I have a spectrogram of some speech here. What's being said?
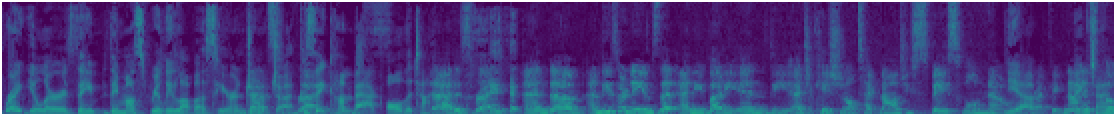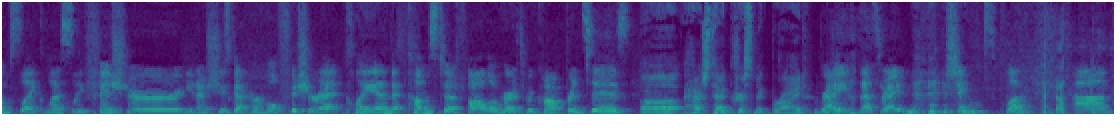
regulars. They they must really love us here in That's Georgia because they come back all the time. That is right, and um, and these are names that anybody in the educational technology space will know Yep, and recognize. Folks like Leslie Fisher, you know, she's got her whole Fisherette clan that comes to follow her through conferences. Uh, hashtag Chris McBride. Right, that's right. Shameless plug. Um,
